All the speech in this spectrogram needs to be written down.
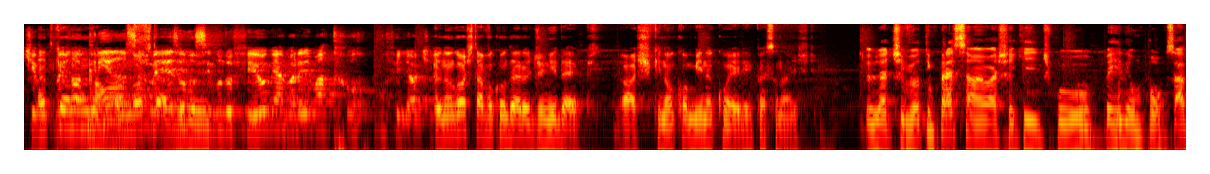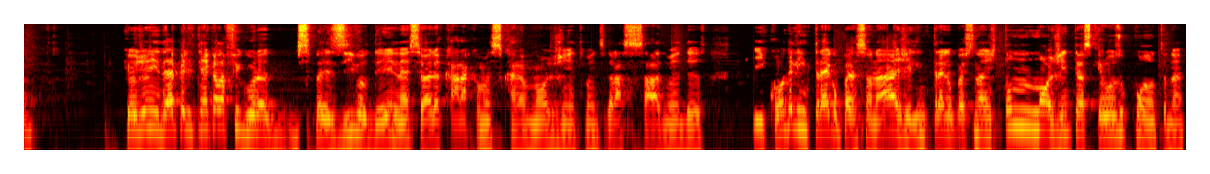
Tipo, Tanto que eu não, criança não mesmo do... no segundo filme, agora ele matou um filhote. Eu não gostava quando era o Johnny Depp. Eu acho que não combina com ele, o personagem. Eu já tive outra impressão, eu achei que, tipo, perdeu um pouco, sabe? Porque o Johnny Depp, ele tem aquela figura desprezível dele, né? Você olha, caraca, mas esse cara é nojento, mano, desgraçado, meu Deus. E quando ele entrega o personagem, ele entrega o personagem tão nojento e asqueroso quanto, né?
